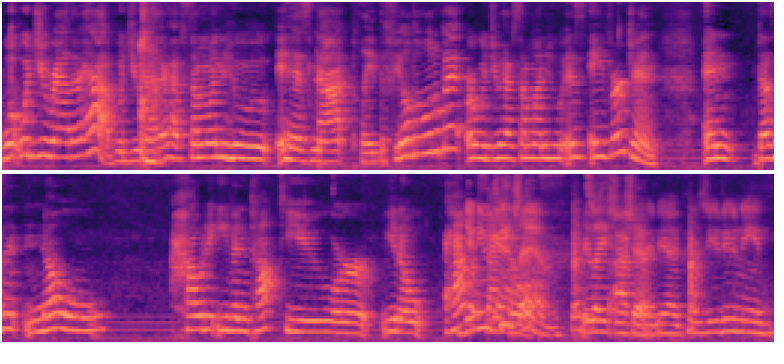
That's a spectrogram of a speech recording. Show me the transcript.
what would you rather have? Would you rather have someone who has not played the field a little bit, or would you have someone who is a virgin and doesn't know how to even talk to you or you know have Then a you teach them. That's relationship? Awkward, yeah, because you do need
